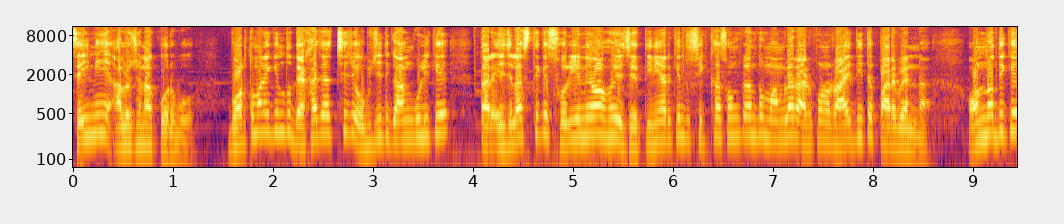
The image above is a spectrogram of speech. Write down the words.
সেই নিয়ে আলোচনা করব। বর্তমানে কিন্তু দেখা যাচ্ছে যে অভিজিৎ গাঙ্গুলিকে তার এজলাস থেকে সরিয়ে নেওয়া হয়েছে। তিনি আর কিন্তু শিক্ষা সংক্রান্ত মামলার আর কোনো রায় দিতে পারবেন না। অন্যদিকে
